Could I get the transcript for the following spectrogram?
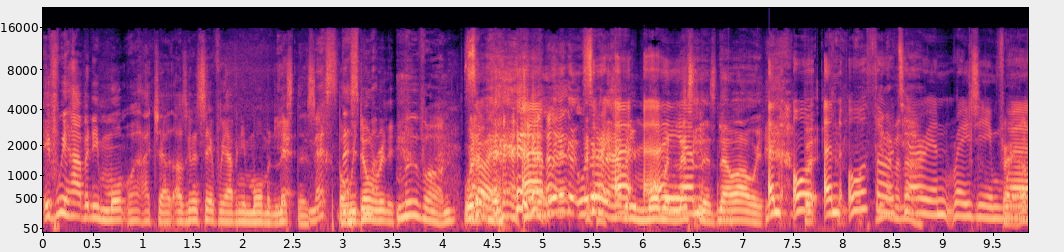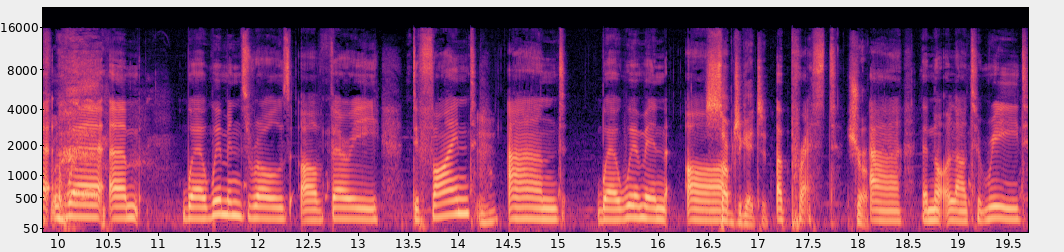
If we have any more, well, actually, I was going to say if we have any Mormon Yeah, listeners, let's- but we let's don't mo- really. move on. We're Sorry. not, Um, we're not, gonna- we're sorry, gonna have any uh, Mormon I, um, listeners now, are we? an, au- But- an authoritarian regime Fair where where um, where women's roles are very defined Mm-hmm. and where women are Subjugated. oppressed. Sure. Uh, they're not allowed to read.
